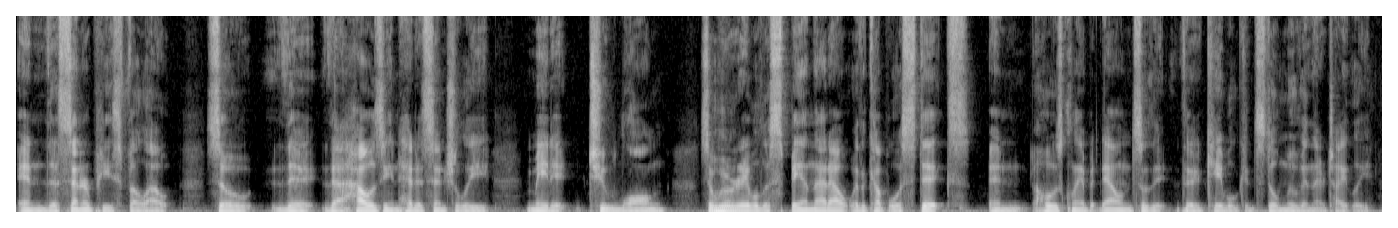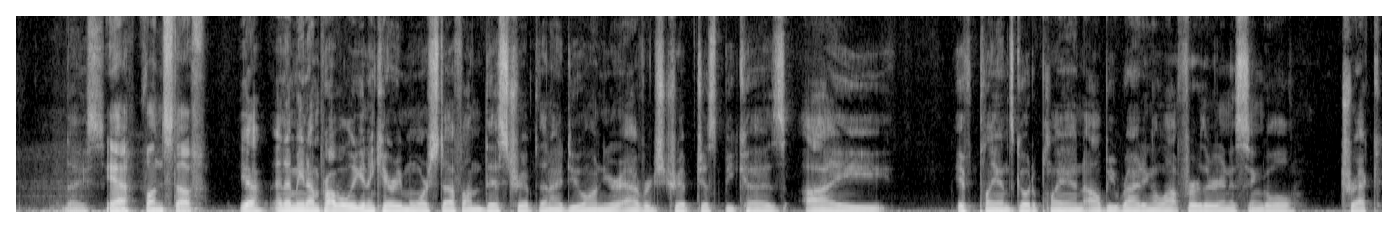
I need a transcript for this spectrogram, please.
and the centerpiece fell out. So the the housing had essentially made it too long. So we mm-hmm. were able to span that out with a couple of sticks and hose clamp it down so that the cable could still move in there tightly. Nice. Yeah, fun stuff. Yeah, and I mean, I'm probably going to carry more stuff on this trip than I do on your average trip, just because I, if plans go to plan, I'll be riding a lot further in a single trek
